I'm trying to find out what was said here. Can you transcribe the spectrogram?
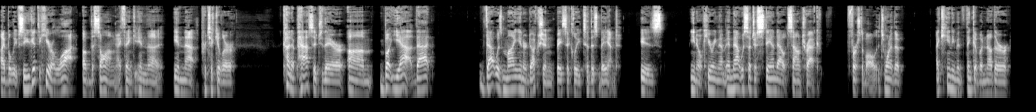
I believe. So you get to hear a lot of the song, I think, in the in that particular kind of passage there. Um, but yeah, that that was my introduction basically to this band is you know hearing them and that was such a standout soundtrack first of all it's one of the i can't even think of another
